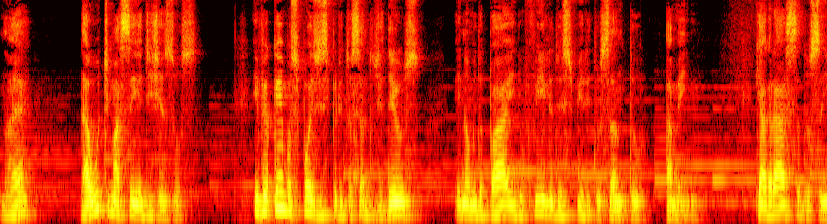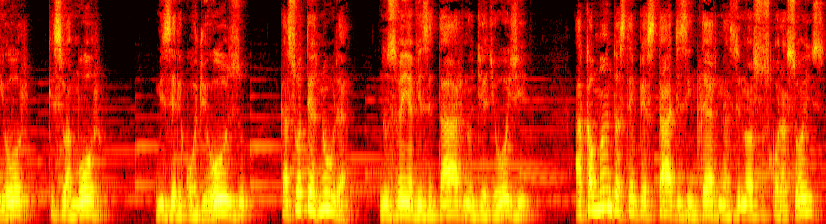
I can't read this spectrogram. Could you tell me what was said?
não é? Da última ceia de Jesus. Invoquemos, pois, o Espírito Santo de Deus, em nome do Pai, do Filho e do Espírito Santo. Amém. Que a graça do Senhor, que seu amor misericordioso, que a sua ternura nos venha visitar no dia de hoje, acalmando as tempestades internas de nossos corações,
